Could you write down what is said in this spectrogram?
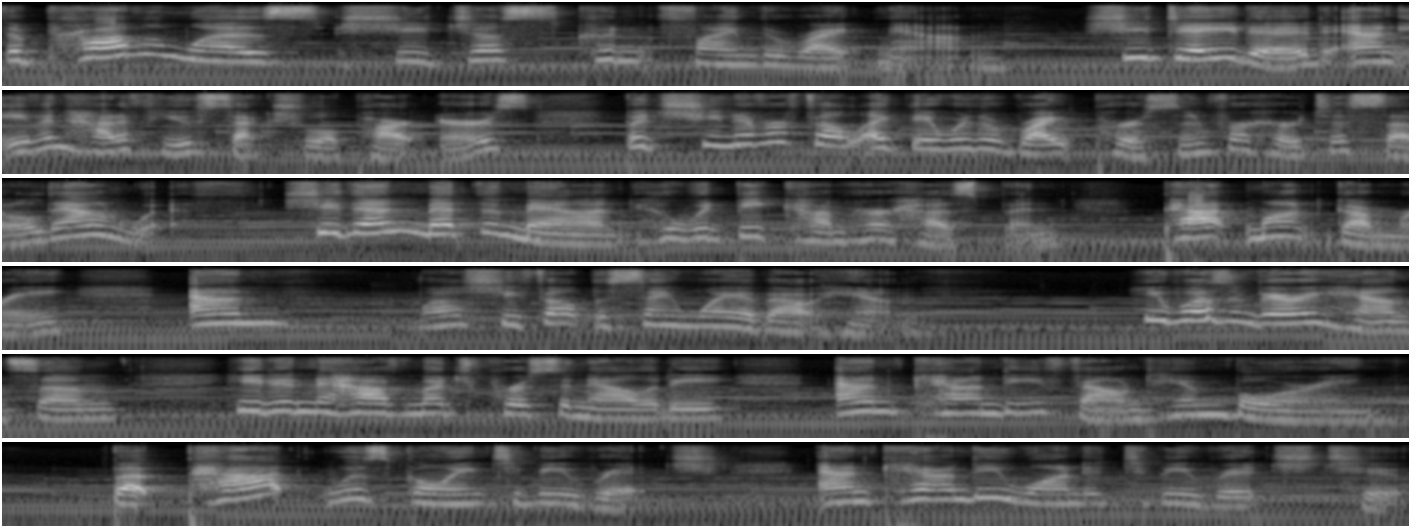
The problem was she just couldn't find the right man. She dated and even had a few sexual partners, but she never felt like they were the right person for her to settle down with. She then met the man who would become her husband, Pat Montgomery, and, well, she felt the same way about him. He wasn't very handsome, he didn't have much personality, and Candy found him boring. But Pat was going to be rich, and Candy wanted to be rich too.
